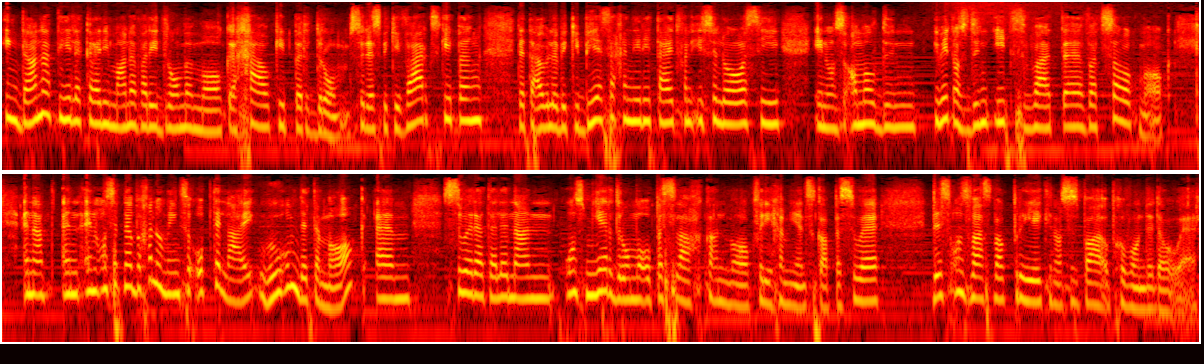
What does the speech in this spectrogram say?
en dan natuurlik kry die manne wat die dromme maak 'n geldjie per drom. So dis 'n bietjie werkskepping. Dit hou hulle bietjie besig in hierdie tyd van isolasie en ons almal doen, jy weet ons doen iets wat uh, wat saak maak. En dat, en en ons het nou begin om mense op te lei hoe om dit te maak, ehm um, sodat hulle dan ons meer dromme op 'n slag kan maak vir die gemeenskappe. So dis ons wasbak projek en ons is baie opgewonde daaroor.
